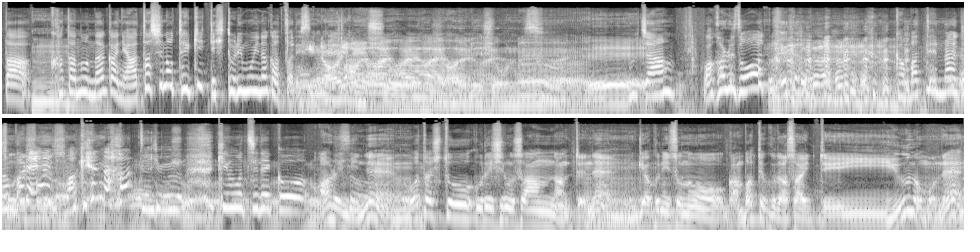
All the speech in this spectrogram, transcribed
た方の中に私の敵って一人もいなかったですいよね。ないでしょう。ないでしょうね。ちゃんわかるぞって。頑張ってんな頑張れ負けんなっていう気持ちでこう。ある意味ね、私と嬉野さんなんてね、逆にその頑張ってくださいっていうのもね、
